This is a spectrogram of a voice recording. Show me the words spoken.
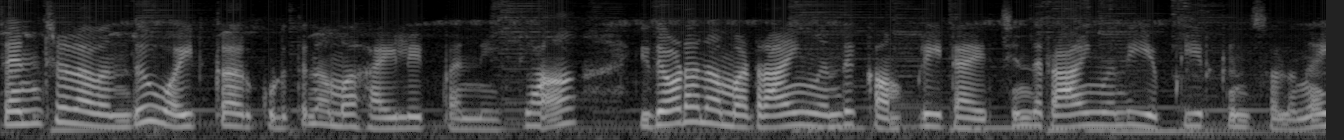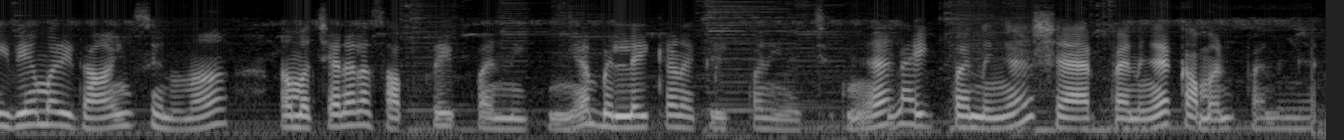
சென்டரில் வந்து ஒயிட் கலர் கொடுத்து நம்ம ஹைலைட் பண்ணிக்கலாம். இதோட நம்ம டிராயிங் வந்து கம்ப்ளீட் ஆயிடுச்சு. இந்த டிராயிங் வந்து எப்படி இருக்குன்னு சொல்லுங்கள் இதே மாதிரி டிராயிங்ஸ் வேணும்னா நம்ம சேனலை சப்ஸ்கிரைப் பண்ணிக்கோங்க. பெல் கிளிக் பண்ணி வச்சுக்கோங்க. லைக் பண்ணுங்கள் ஷேர் பண்ணுங்கள் கமெண்ட் பண்ணுங்கள்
